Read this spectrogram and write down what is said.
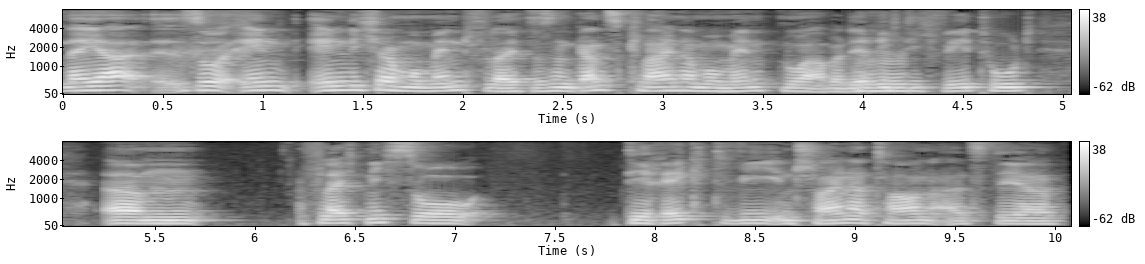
Naja, so ähn, ähnlicher Moment vielleicht. Das ist ein ganz kleiner Moment nur, aber der richtig wehtut. Ähm, vielleicht nicht so direkt wie in Chinatown, als der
